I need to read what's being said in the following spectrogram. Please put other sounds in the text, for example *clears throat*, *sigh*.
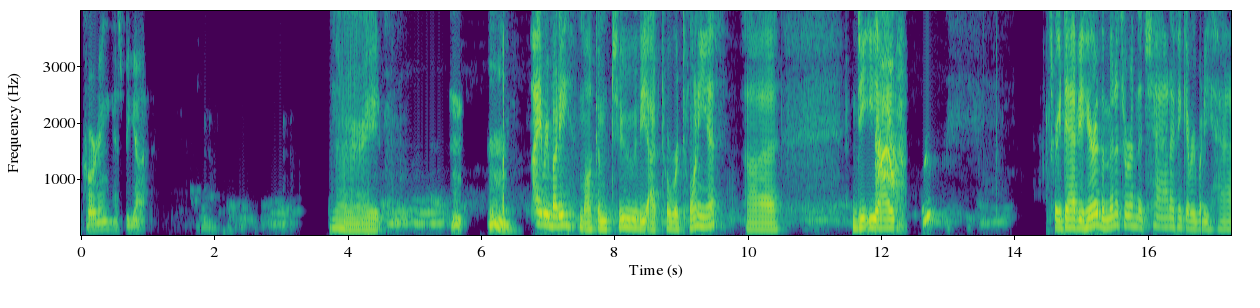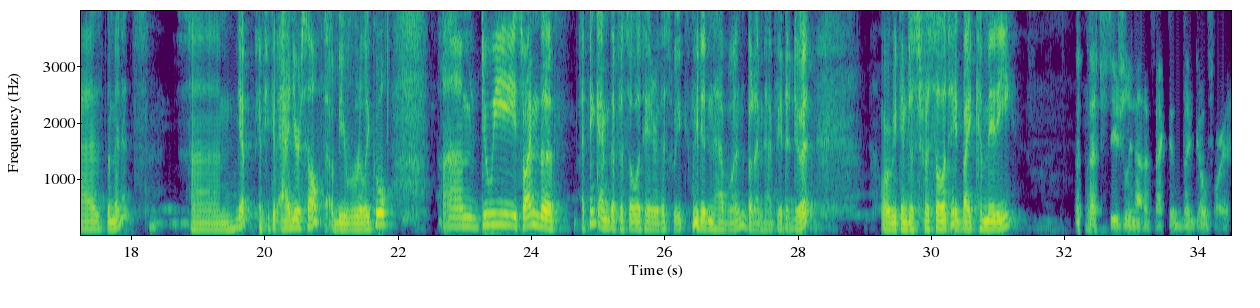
recording has begun. All right. Hi, everybody. Welcome to the October 20th uh, DEI group. *gasps* It's great to have you here. The minutes are in the chat. I think everybody has the minutes. Um, yep. If you could add yourself, that would be really cool. Um, do we, so I'm the, I think I'm the facilitator this week. We didn't have one, but I'm happy to do it. Or we can just facilitate by committee. *laughs* That's usually not effective, but go for it.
